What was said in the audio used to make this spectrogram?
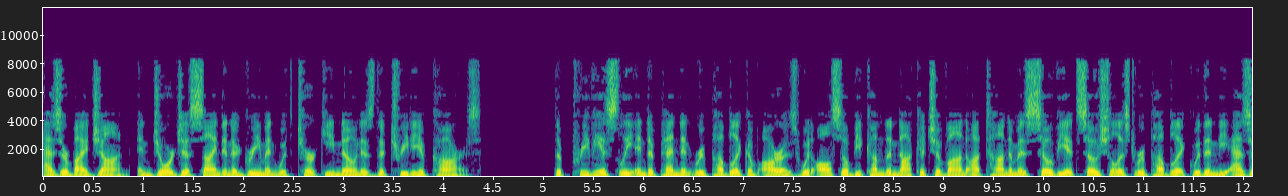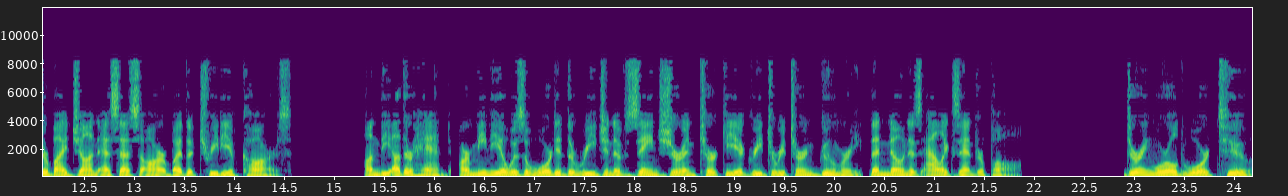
Azerbaijan, and Georgia signed an agreement with Turkey known as the Treaty of Kars. The previously independent Republic of Aras would also become the Nakhichevan Autonomous Soviet Socialist Republic within the Azerbaijan SSR by the Treaty of Kars. On the other hand, Armenia was awarded the region of Zaindzhir and Turkey agreed to return Gumri then known as Alexandropol. During World War II,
